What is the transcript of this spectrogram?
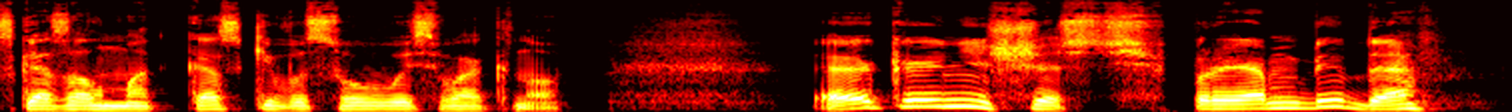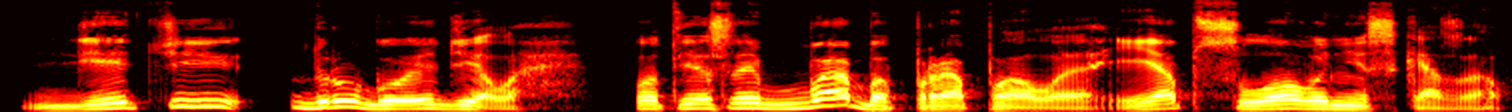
сказал Маккаски, высовываясь в окно. «Экое несчастье, прям беда. Дети — другое дело. Вот если баба пропала, я б слова не сказал.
